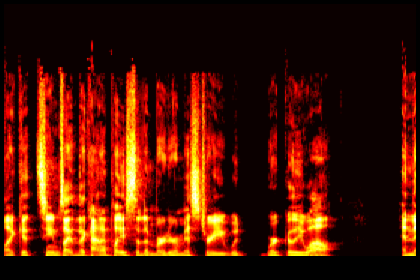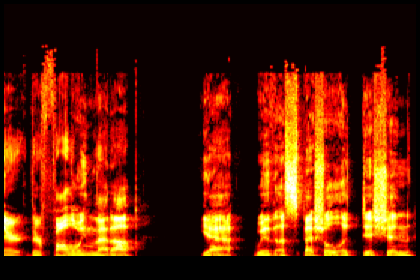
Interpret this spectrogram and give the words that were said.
Like it seems like the kind of place that a murder mystery would work really well. And they're they're following that up, yeah, with a special edition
